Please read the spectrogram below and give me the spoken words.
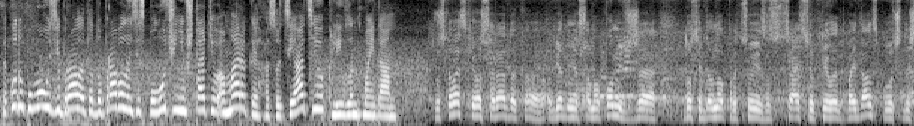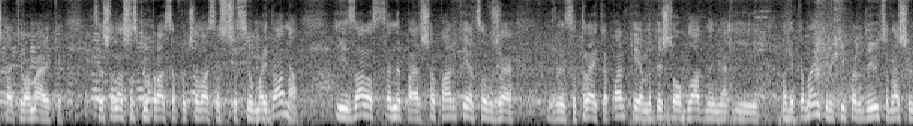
Таку допомогу зібрали та доправили зі Сполучених Штатів Америки Асоціацією Клівленд Майдан. Трускавецький осередок е, об'єднання самопоміч вже досить давно працює з асоціацією Клівленд Майдан Сполучених Штатів Америки. Це ще наша співпраця почалася з часів Майдана. І зараз це не перша партія, це вже здається, третя партія медичного обладнання і медикаментів, які передаються нашим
